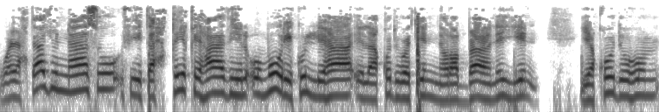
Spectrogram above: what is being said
ويحتاج الناس في تحقيق هذه الأمور كلها إلى قدوة رباني يقودهم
